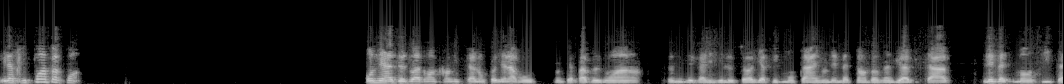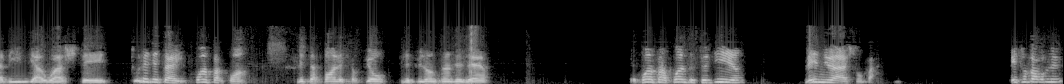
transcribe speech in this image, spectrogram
Il a pris point par point. On est à deux doigts de rentrer en Israël, on connaît la route, donc il n'y a pas besoin de nous égaliser le sol, il n'y a plus de montagne, on est maintenant dans un lieu habitable, les vêtements s'ils s'habillent, il y a où acheter, tous les détails, point par point. Les serpents, les scorpions, on n'est plus dans un désert. Et point par point de se dire, les nuages sont partis. Et ils sont pas revenus.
